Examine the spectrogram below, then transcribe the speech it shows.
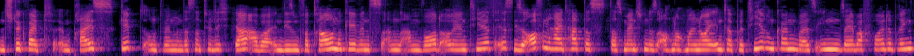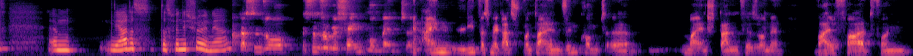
ein Stück weit im Preis gibt und wenn man das natürlich, ja, aber in diesem Vertrauen, okay, wenn es am Wort orientiert ist, diese Offenheit hat, dass, dass Menschen das auch nochmal neu interpretieren können, weil es ihnen selber Freude bringt. Ähm, ja, das, das finde ich schön, ja. Das sind so, das sind so Geschenkmomente. Ein Lied, was mir gerade spontan in den Sinn kommt, äh, mal entstanden für so eine Wallfahrt von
